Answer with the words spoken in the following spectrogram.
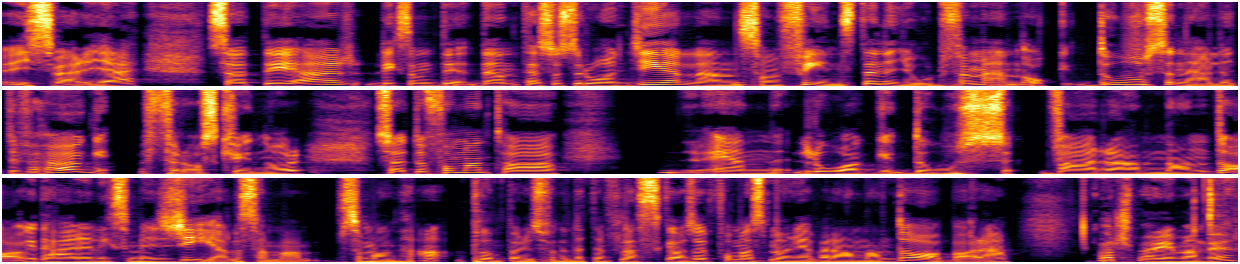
i Sverige. Så att det är liksom den testosterongelen som finns, den är gjord för män. Och dosen är lite för hög för oss kvinnor. Så att då får man ta en låg dos varannan dag. Det här är liksom en gel som man, som man pumpar ut från en liten flaska och så får man smörja varannan dag bara. Vart smörjer man det?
